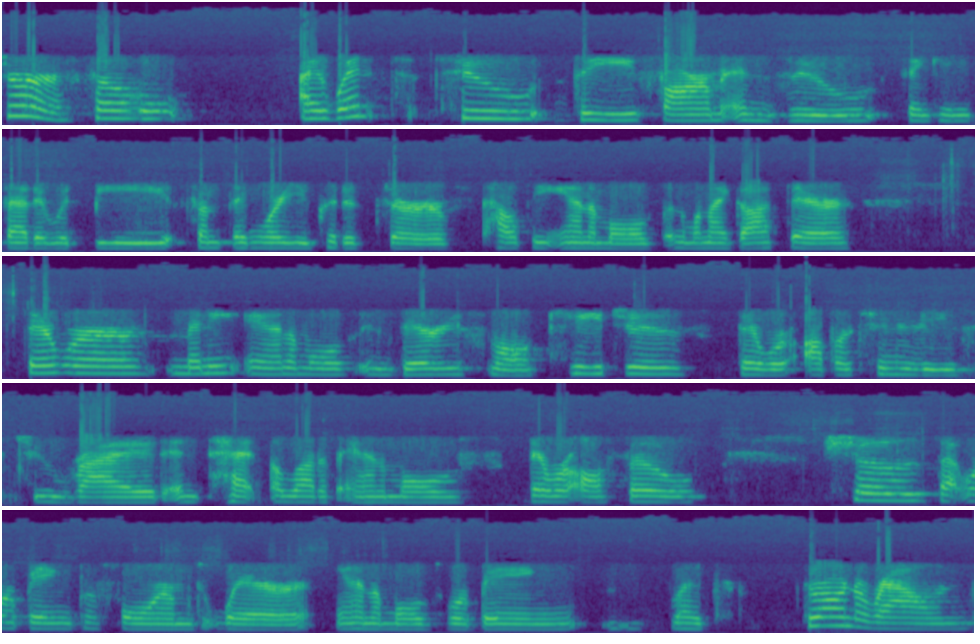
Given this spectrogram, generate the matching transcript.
Sure. So I went to the farm and zoo thinking that it would be something where you could observe healthy animals. And when I got there, there were many animals in very small cages there were opportunities to ride and pet a lot of animals. There were also shows that were being performed where animals were being like thrown around.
